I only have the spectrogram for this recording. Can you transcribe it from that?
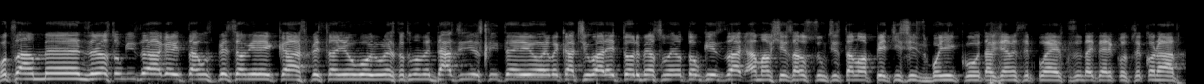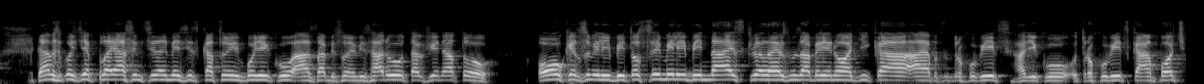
What's up man, Zák a vítám u speciální videjka, speciální úvodu, dneska tu máme další deskryté, jo, jdeme kačovat, je to, já jsem jméno Tomky Zák a mám 68 305 tisíc bodíků, takže dáme si play, zkusím tady ten rekord překonat, dáme si konečně play, já jsem cílem měsíc kacových bodíků a zabít svým vyzhadu, takže na to. OK, to se mi líbí, to se mi líbí, nice, skvělé, jsme zabili jednoho hadíka a já potřebuji trochu víc, hadíku, trochu víc, kam, pojď.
